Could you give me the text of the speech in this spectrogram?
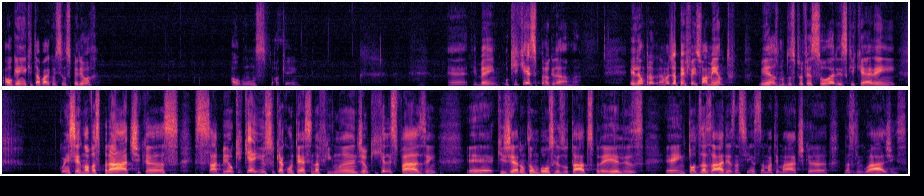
Alguém aqui trabalha com ensino superior? Alguns, ok. É, e bem, o que é esse programa? Ele é um programa de aperfeiçoamento, mesmo dos professores que querem conhecer novas práticas, saber o que é isso que acontece na Finlândia, o que eles fazem é, que geram tão bons resultados para eles é, em todas as áreas, na ciência, na matemática, nas linguagens.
